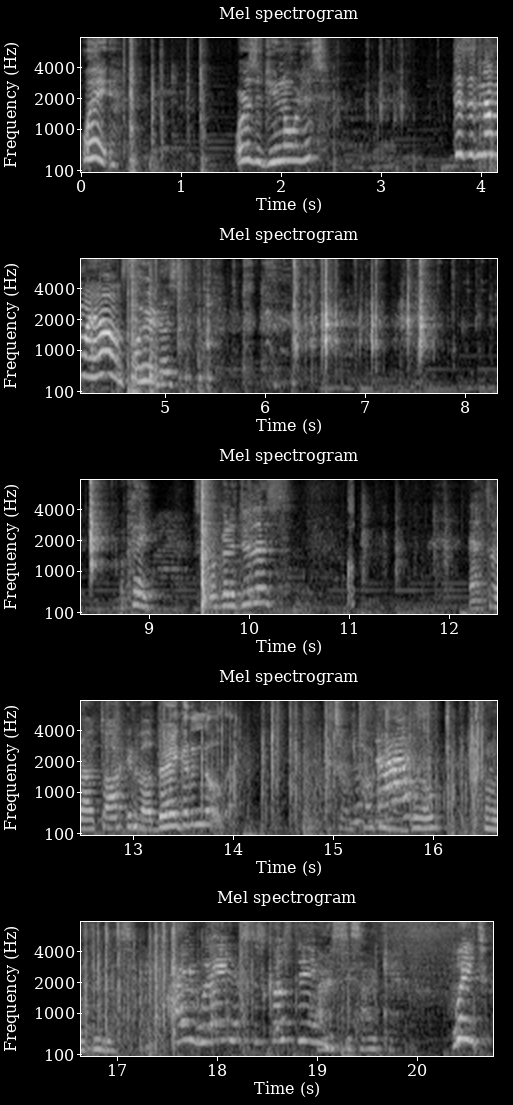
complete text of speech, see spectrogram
Wait. Where is it? Do you know where it is? This is not my house. Oh, here it is. Okay, so we're gonna do this. That's what I'm talking about. They ain't gonna know that. That's what I'm talking about, bro. So let's do this. I wait. It's disgusting. I see sidekick. Wait.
